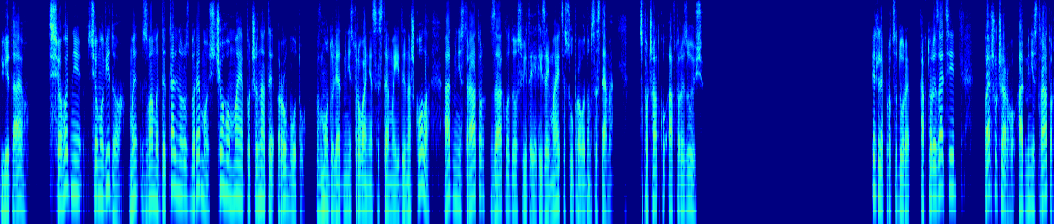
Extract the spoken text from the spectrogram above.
Вітаю! Сьогодні в цьому відео ми з вами детально розберемо, з чого має починати роботу в модулі адміністрування системи Єдина школа адміністратор закладу освіти, який займається супроводом системи. Спочатку авторизуюсь. Після процедури авторизації в першу чергу адміністратор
